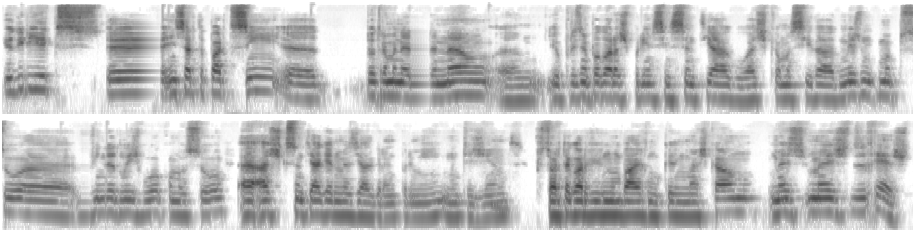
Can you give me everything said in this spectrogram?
Eu diria que, uh, em certa parte, sim de outra maneira não. Eu, por exemplo, agora a experiência em Santiago, acho que é uma cidade, mesmo que uma pessoa vinda de Lisboa, como eu sou, ah, acho que Santiago é demasiado grande para mim, muita gente. Hum. Por sorte, agora vivo num bairro um bocadinho mais calmo, mas, mas de resto,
